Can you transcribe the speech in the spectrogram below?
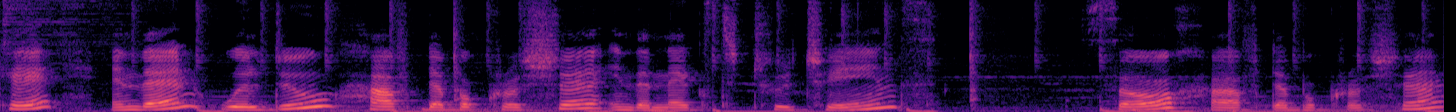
Okay and then we'll do half double crochet in the next two chains. So half double crochet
